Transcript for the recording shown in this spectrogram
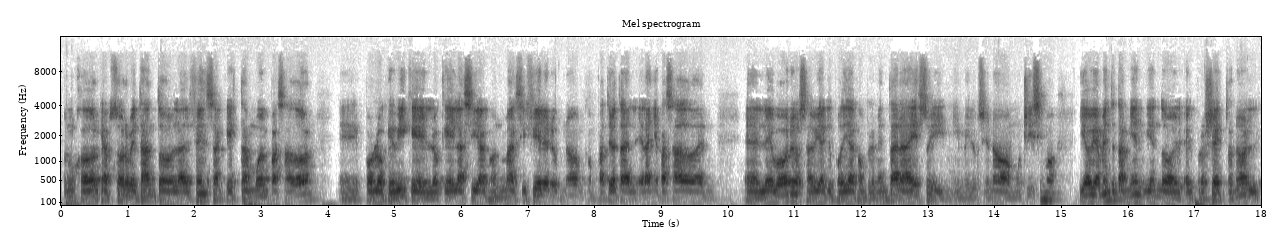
con un jugador que absorbe tanto la defensa, que es tan buen pasador, eh, por lo que vi que lo que él hacía con Maxi Fieleruk, ¿no? Compatriota el, el año pasado en, en el Leboro, sabía que podía complementar a eso y, y me ilusionó muchísimo. Y obviamente también viendo el, el proyecto, ¿no? El-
